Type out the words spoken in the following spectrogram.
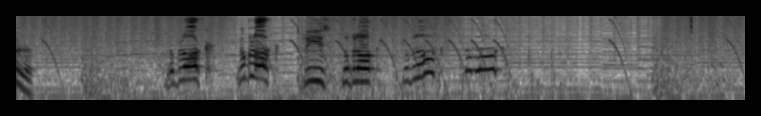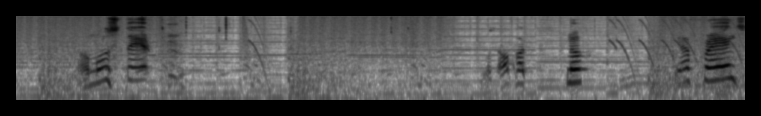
Right! No block! No block! Please! No block! No block! No block! Almost there! Almost- Oh fuck! No! We are friends!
